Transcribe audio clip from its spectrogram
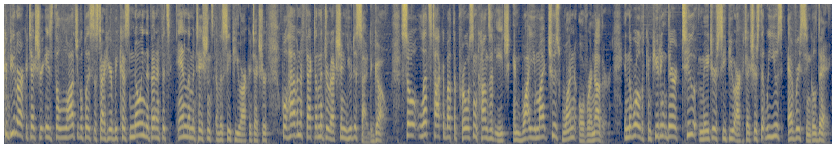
Computer architecture is the logical place to start here because knowing the benefits and limitations of a CPU architecture will have an effect on the direction you decide to go. So let's talk about the pros and cons of each and why you might choose one over another. In the world of computing, there are two major CPU architectures that we use every single day,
